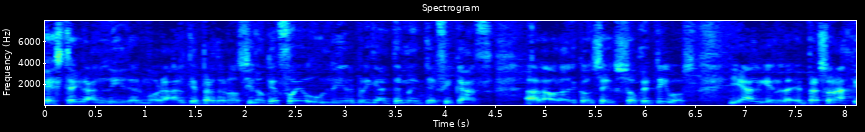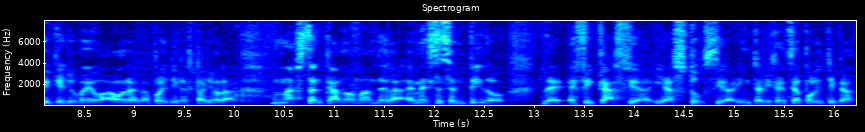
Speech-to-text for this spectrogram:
este gran líder moral que perdonó, sino que fue un líder brillantemente eficaz a la hora de conseguir sus objetivos. Y alguien, el personaje que yo veo ahora en la política española más cercano a Mandela en este sentido de eficacia y astucia, inteligencia política,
